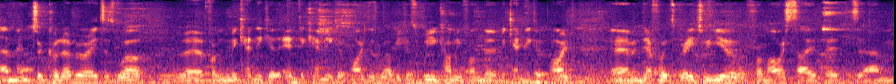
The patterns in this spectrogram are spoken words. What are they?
um, and to collaborate as well uh, from the mechanical and the chemical part as well, because we're coming from the mechanical part, um, and therefore it's great to hear from our side that um,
